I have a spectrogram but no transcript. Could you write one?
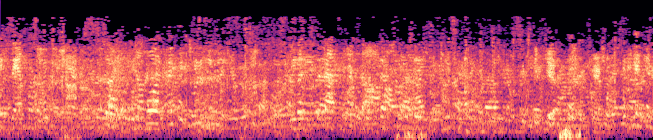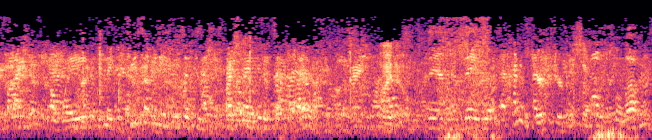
examples. Of the genres. Well, I think you do it in your but that's not the a way they can see somebody who's a professional who does something I know. Then they will at Caricature myself. multiple levels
